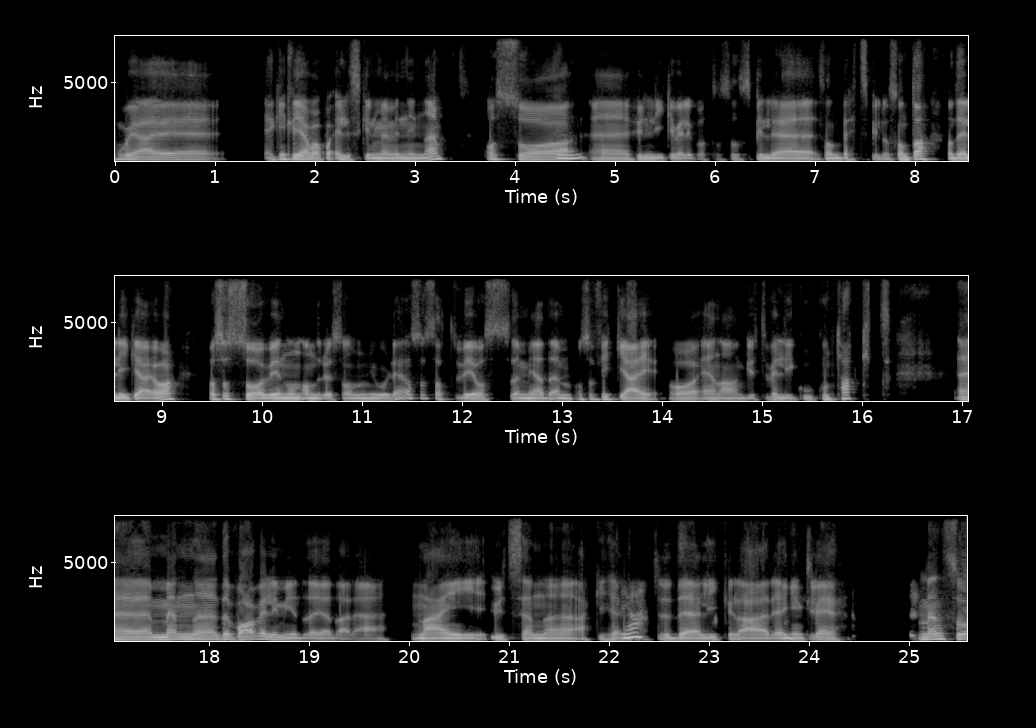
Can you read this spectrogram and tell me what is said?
hvor jeg egentlig jeg var på Elsker med en venninne. Og så mm. eh, Hun liker veldig godt å spille sånn brettspill og sånt, da. Og det liker jeg òg. Og så så vi noen andre som gjorde det, og så satte vi oss med dem. Og så fikk jeg og en annen gutt veldig god kontakt. Eh, men eh, det var veldig mye det derre Nei, utseendet er ikke helt Ja. det jeg liker der, egentlig. Men så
